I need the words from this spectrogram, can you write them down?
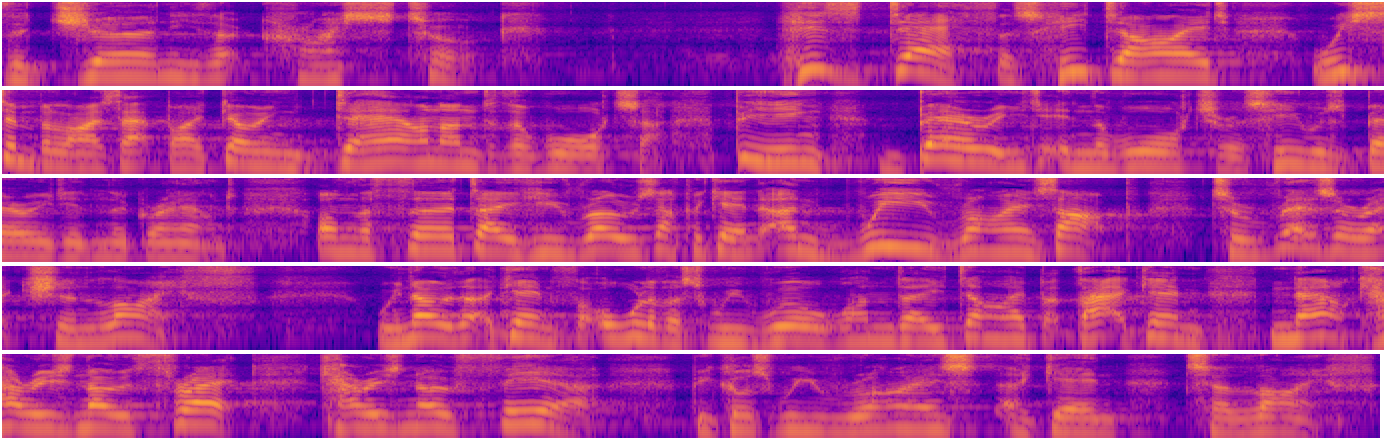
the journey that Christ took. His death, as he died, we symbolize that by going down under the water, being buried in the water as he was buried in the ground. On the third day, he rose up again, and we rise up to resurrection life. We know that again, for all of us, we will one day die, but that again now carries no threat, carries no fear, because we rise again to life.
